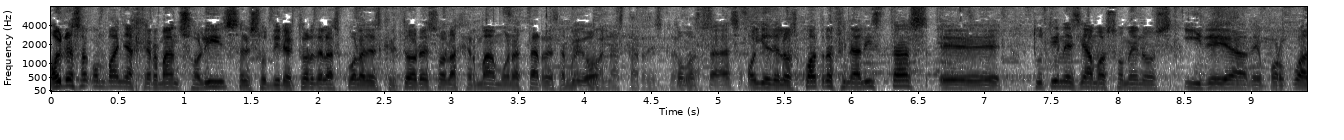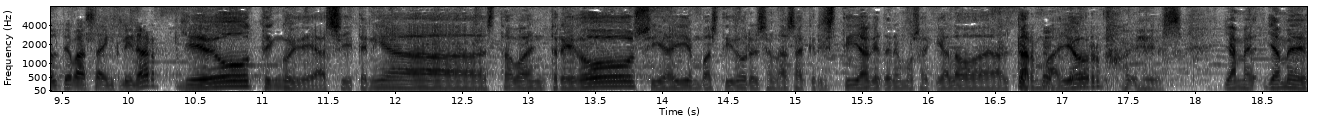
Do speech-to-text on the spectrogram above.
Hoy nos acompaña Germán Solís, el subdirector de la Escuela de Escritores. Hola Germán, buenas tardes amigo. buenas tardes. ¿Cómo estás? Oye, de los cuatro finalistas, eh, ¿tú tienes ya más o menos idea de por cuál te vas a inclinar? Yo tengo idea, sí. Tenía, estaba entre dos y hay en bastidores en la sacristía que tenemos aquí al lado del altar mayor, pues ya me, ya me.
